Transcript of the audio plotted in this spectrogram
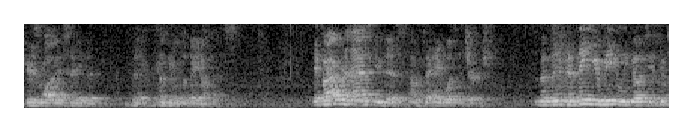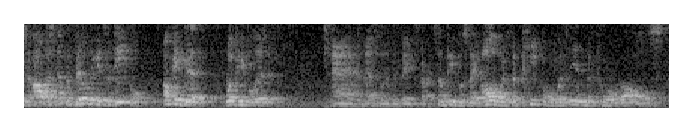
here's why I say that, that some people debate on this. If I were to ask you this, I would say, hey, what's the church? The, the, the thing you immediately go to is people say, oh, it's not the building, it's the people. Okay, good. What people is it? And that's when the debate starts. Some people say, oh, it's the people within the four walls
